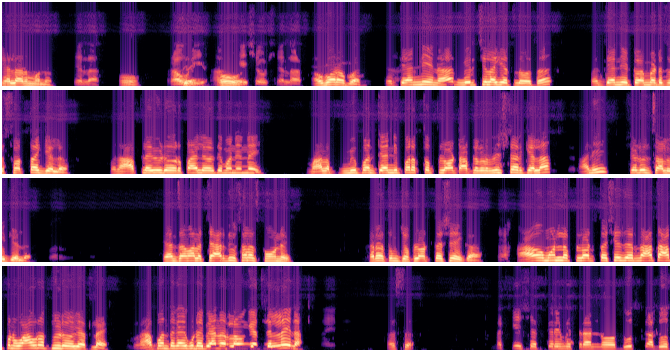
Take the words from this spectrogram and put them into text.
शेलार म्हणून. शेलार. हो. राऊरी ते- हो. केशव शेलार. हो बरोबर. तर त्यांनी ना मिरचीला घेतलं होतं पण त्यांनी टोमॅटोचं स्वतः केलं. पण आपल्या व्हिडिओवर पाहिल्यावर ते म्हणे नाही मला मी पण त्यांनी परत तो प्लॉट आपल्याकडे रजिस्टर केला आणि शेड्यूल चालू केलं. त्यांचा मला चार दिवसालाच फोन आहे. खरं तुमचे प्लॉट तसे आहे का? अहो म्हणलं प्लॉट तसे जर आता आपण वावरात व्हिडिओ घेतलाय. आपण तर काही कुठे बॅनर लावून घेतलेलं नाही ना? असं. नक्की शेतकरी मित्रांनो दूध का दूध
